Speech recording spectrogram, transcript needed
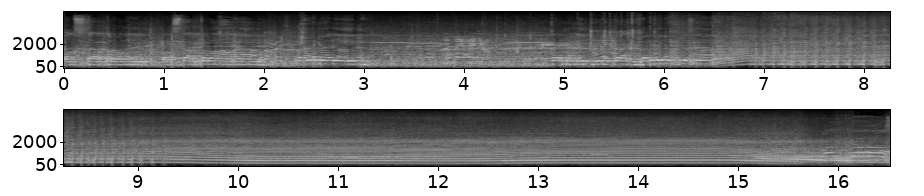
Odstartoval, odstartoval nám Krmelín. Krmelín tu trať velmi dobře zná.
